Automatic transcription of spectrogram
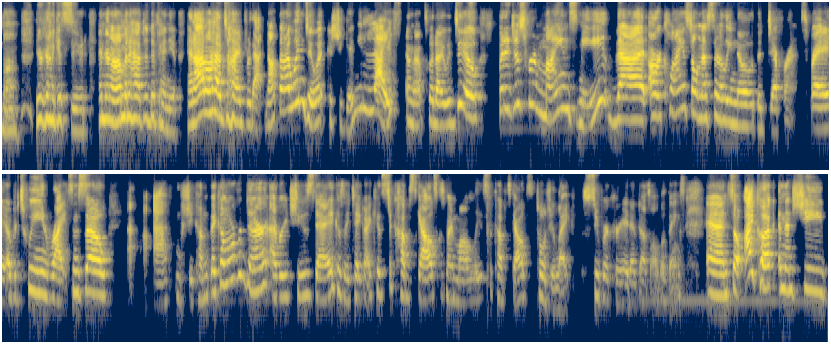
mom, you're going to get sued. And then I'm going to have to defend you. And I don't have time for that. Not that I wouldn't do it because she gave me life and that's what I would do. But it just reminds me that our clients don't necessarily know the difference, right, between rights. And so she come they come over for dinner every tuesday because they take my kids to cub scouts because my mom leads the cub scouts. Told you like super creative does all the things. And so i cook and then she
